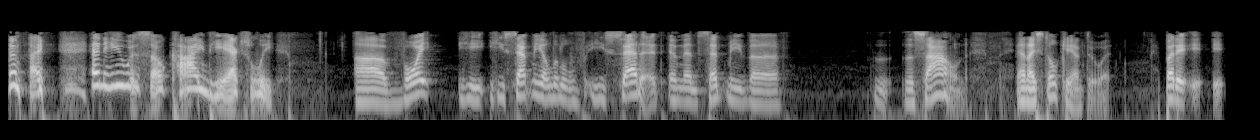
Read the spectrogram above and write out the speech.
and I, and he was so kind. He actually, uh, voice, he, he sent me a little, he said it and then sent me the, the sound. And I still can't do it. But it, it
